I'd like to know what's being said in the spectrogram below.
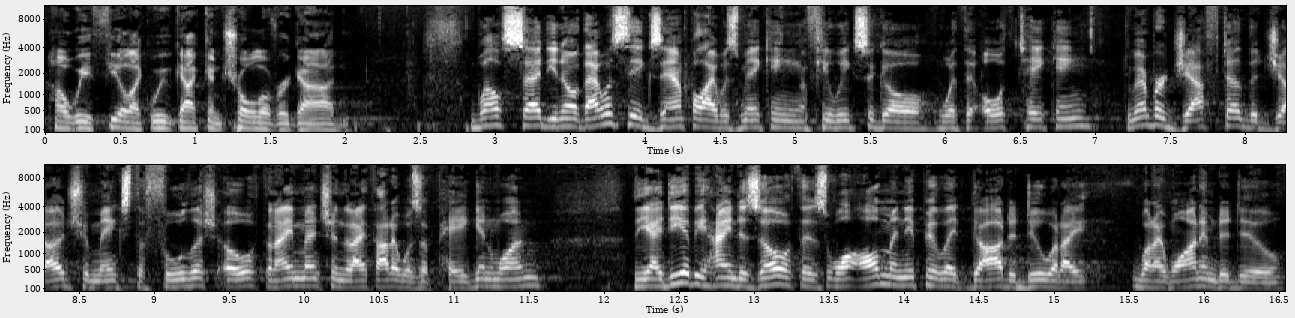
how we feel like we've got control over God. Well said. You know, that was the example I was making a few weeks ago with the oath taking. Do you remember Jephthah, the judge who makes the foolish oath? And I mentioned that I thought it was a pagan one. The idea behind his oath is, well, I'll manipulate God to do what I, what I want him to do.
